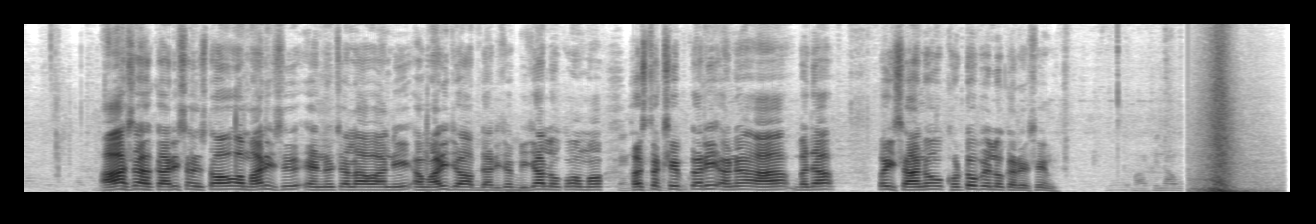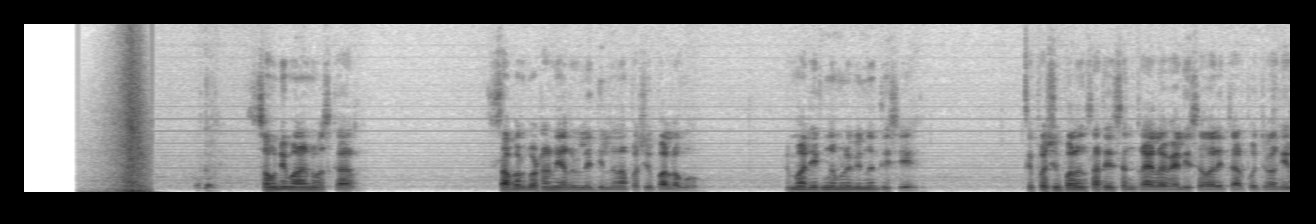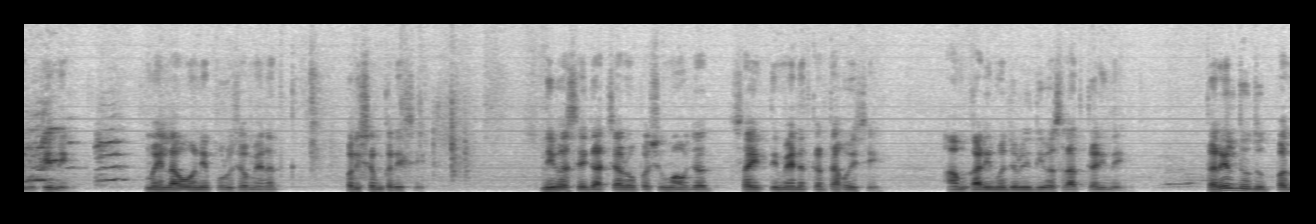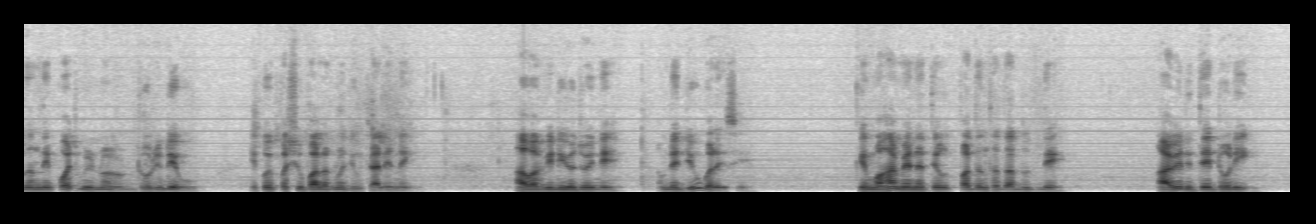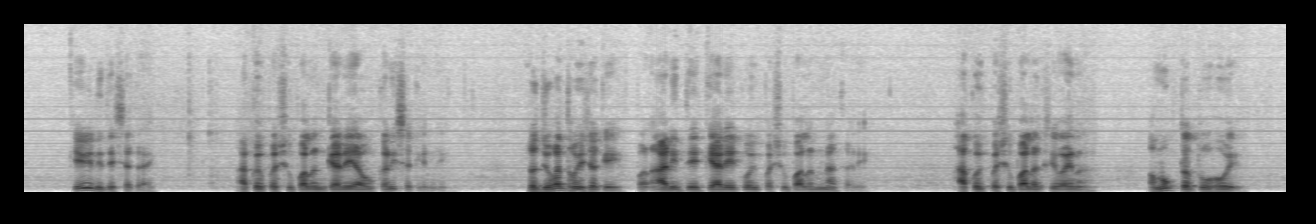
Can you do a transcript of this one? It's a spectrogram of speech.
આ સહકારી સંસ્થાઓ અમારી છે, એને ચલાવવાની અમારી જવાબદારી છે. બીજા લોકો આમાં હસ્તક્ષેપ કરી અને આ બધા પૈસાનો ખોટો પેલો કરે છે એમ. સૌને મારા નમસ્કાર. સાબરકાંઠા અને અરવલ્લી જિલ્લાના પશુપાલકો. મારી એક નમ્ર વિનંતી છે કે પશુપાલન સાથે સંકળાયેલા વહેલી સવારે ચાર પાંચ વાગે ઉઠીને મહિલાઓ અને પુરુષો મહેનત પરિશ્રમ કરે છે. દિવસે ગાચારો પશુ માવજત સહિતની મહેનત કરતા હોય છે. આમ કાળી મજૂરી દિવસ રાત કરીને તરેલ દૂધ ઉત્પાદનને પાંચ મિનિટમાં ઢોળી દેવું એ કોઈ પશુપાલકનો જીવ ચાલે નહીં. આવા વીડિયો જોઈને અમને જીવ બને છે કે મહા મહેનતે ઉત્પાદન થતા દૂધને આવી રીતે ઢોરી કેવી રીતે શકાય? આ કોઈ પશુપાલન ક્યારેય આવું કરી શકે નહીં. રજૂઆત હોઈ શકે, પણ આ રીતે ક્યારેય કોઈ પશુપાલન ના કરે. આ કોઈ પશુપાલક સિવાયના અમુક તત્વો હોય,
